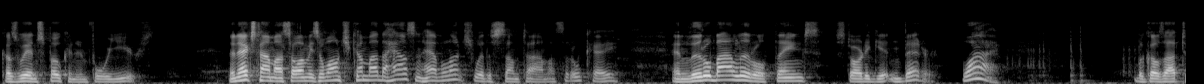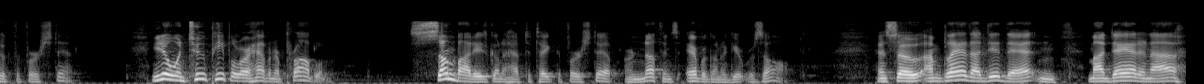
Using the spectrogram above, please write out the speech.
because we hadn't spoken in four years. The next time I saw him, he said, Why don't you come by the house and have lunch with us sometime? I said, Okay. And little by little, things started getting better. Why? Because I took the first step. You know, when two people are having a problem, somebody's going to have to take the first step, or nothing's ever going to get resolved. And so I'm glad I did that. And my dad and I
